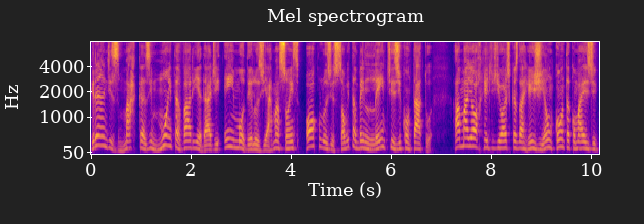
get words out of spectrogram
Grandes marcas e muita variedade em modelos de armações, óculos de sol e também lentes de contato. A maior rede de óticas da região conta com mais de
